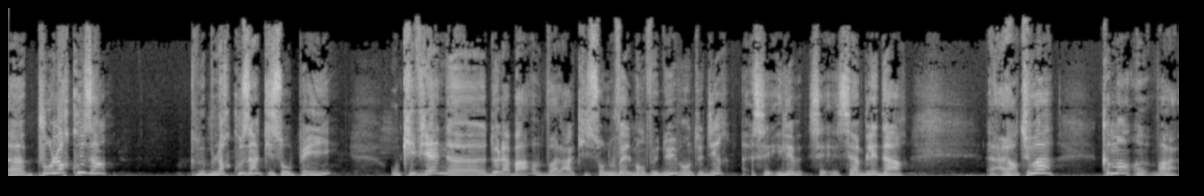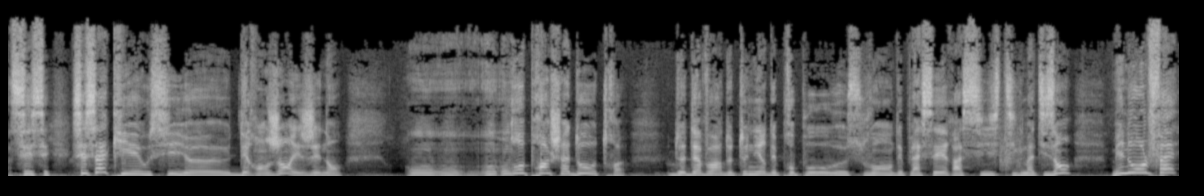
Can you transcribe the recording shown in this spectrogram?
euh, pour leurs cousins, leurs cousins qui sont au pays ou qui viennent euh, de là-bas, voilà, qui sont nouvellement venus, vont te dire, c'est, il est, c'est, un blédard. Alors tu vois, comment, voilà, c'est, c'est, ça qui est aussi dérangeant et gênant. On, on, on reproche à d'autres de, d'avoir de tenir des propos souvent déplacés, racistes, stigmatisants, mais nous on le fait.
